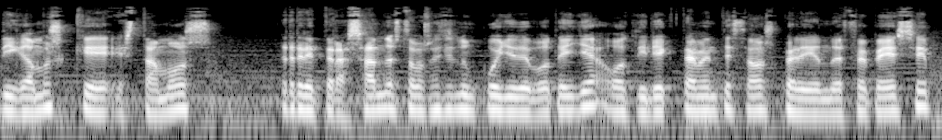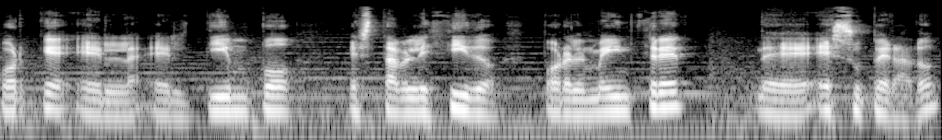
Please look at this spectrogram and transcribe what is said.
digamos que estamos retrasando, estamos haciendo un cuello de botella o directamente estamos perdiendo FPS porque el, tiempo establecido por el main thread eh, es superado,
